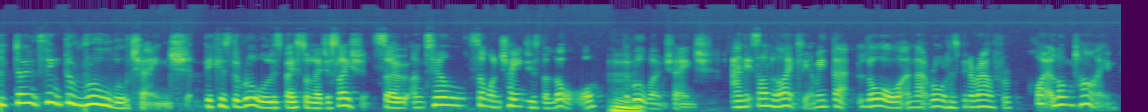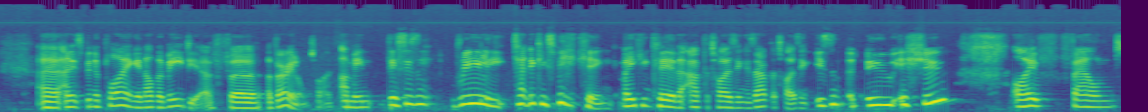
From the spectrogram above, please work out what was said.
I don't think the rule will change because the rule is based on legislation. So until someone changes the law, mm. the rule won't change. And it's unlikely. I mean, that law and that rule has been around for quite a long time. Uh, and it's been applying in other media for a very long time. I mean, this isn't really, technically speaking, making clear that advertising is advertising isn't a new issue. I've found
